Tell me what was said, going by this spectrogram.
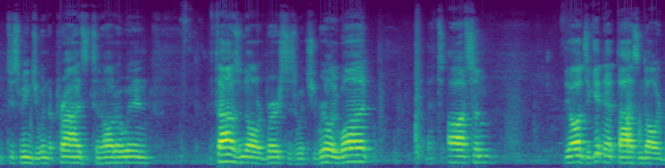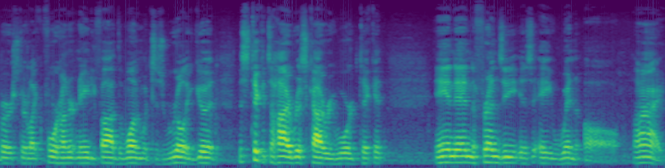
it just means you win the prize. It's an auto win. The thousand dollar burst is what you really want. That's awesome. The odds of getting that thousand dollar burst are like 485 to one, which is really good. This ticket's a high risk, high reward ticket. And then the frenzy is a win all. All right.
